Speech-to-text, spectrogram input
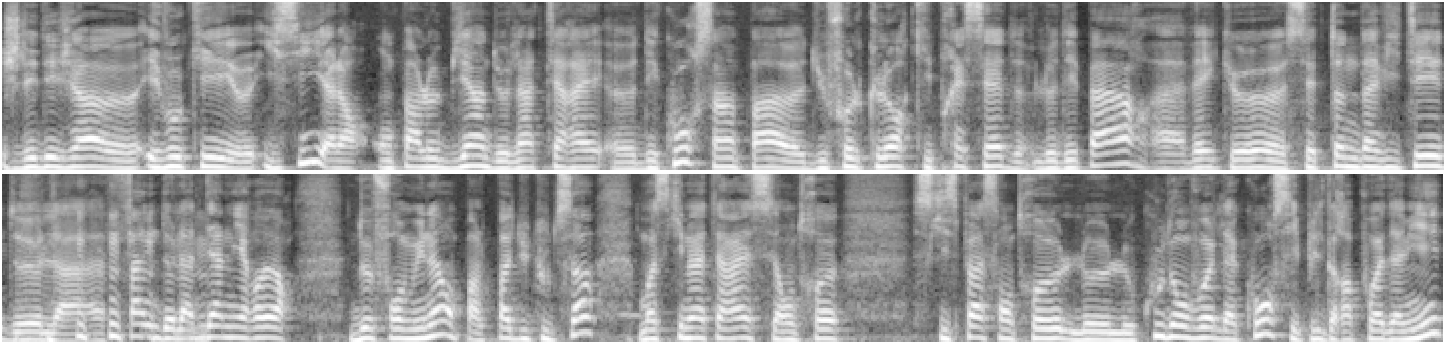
je l'ai déjà euh, évoqué euh, ici. Alors, on parle bien de l'intérêt euh, des courses, hein, pas du folklore qui précède le départ, avec cette tonne d'invités de la fan de la dernière heure de Formule 1. On ne parle pas du tout de ça. Moi, ce qui m'intéresse, c'est entre ce qui se passe entre le, le coup d'envoi de la course et puis le drapeau à damier.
